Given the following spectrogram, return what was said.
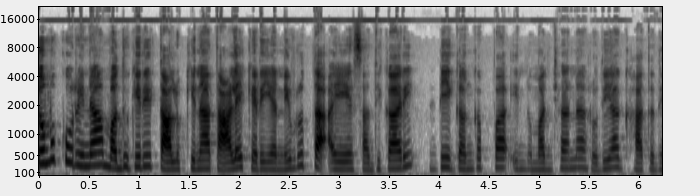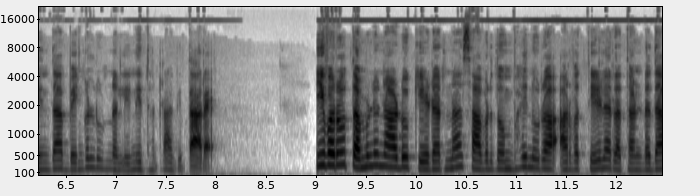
ತುಮಕೂರಿನ ಮಧುಗಿರಿ ತಾಲೂಕಿನ ತಾಳೆಕೆರೆಯ ನಿವೃತ್ತ ಐಎಎಸ್ ಅಧಿಕಾರಿ ಡಿ ಗಂಗಪ್ಪ ಇಂದು ಮಧ್ಯಾಹ್ನ ಹೃದಯಾಘಾತದಿಂದ ಬೆಂಗಳೂರಿನಲ್ಲಿ ನಿಧನರಾಗಿದ್ದಾರೆ. ಇವರು ತಮಿಳುನಾಡು ಕೇಡರ್ನ ಸಾವಿರದ ಒಂಬೈನೂರ ಅರವತ್ತೇಳರ ತಂಡದ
